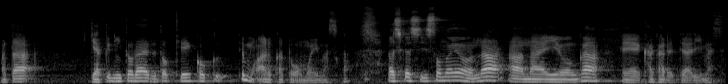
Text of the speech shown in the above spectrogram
また逆に捉えると警告でもあるかと思いますがしかしそのような内容が書かれてあります。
